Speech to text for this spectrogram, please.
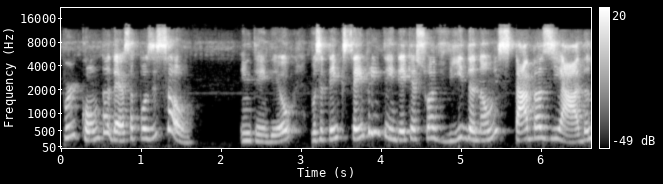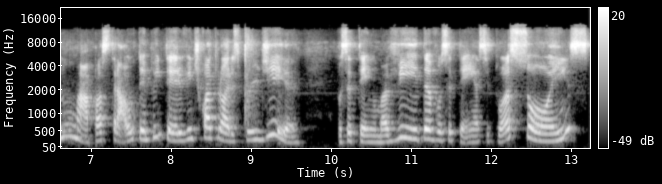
por conta dessa posição. Entendeu? Você tem que sempre entender que a sua vida não está baseada num mapa astral o tempo inteiro, 24 horas por dia. Você tem uma vida, você tem as situações,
